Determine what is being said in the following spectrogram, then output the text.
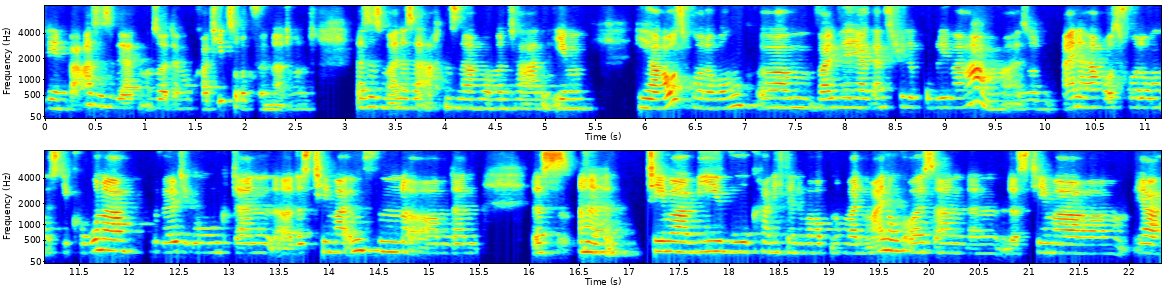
den Basiswerten unserer Demokratie zurückfindet. Und das ist meines Erachtens nach momentan eben die Herausforderung, ähm, weil wir ja ganz viele Probleme haben. Also eine Herausforderung ist die Corona-Bewältigung, dann äh, das Thema Impfen, äh, dann das äh, Thema, wie, wo kann ich denn überhaupt noch meine Meinung äußern, dann das Thema, ähm, ja,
